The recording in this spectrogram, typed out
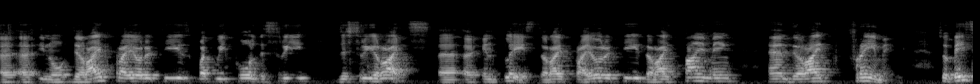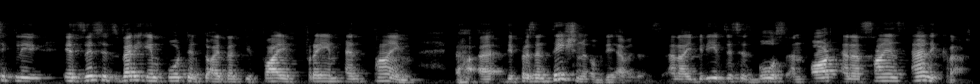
uh, uh, you know, the right priorities, what we call the three, the three rights uh, in place, the right priority, the right timing, and the right framing. So basically, is this is very important to identify frame and time uh, the presentation of the evidence. And I believe this is both an art and a science and a craft.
